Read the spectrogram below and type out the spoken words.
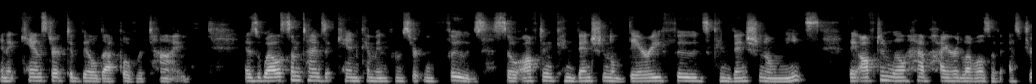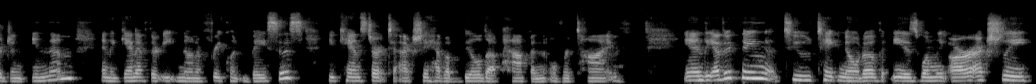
and it can start to build up over time. As well, sometimes it can come in from certain foods. So, often conventional dairy foods, conventional meats, they often will have higher levels of estrogen in them. And again, if they're eaten on a frequent basis, you can start to actually have a buildup happen over time. And the other thing to take note of is when we are actually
